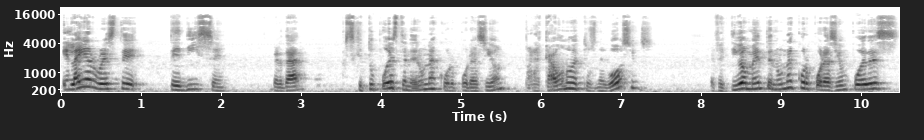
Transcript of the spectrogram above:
El IRS te, te dice, ¿verdad? Pues que tú puedes tener una corporación para cada uno de tus negocios. Efectivamente, en una corporación puedes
